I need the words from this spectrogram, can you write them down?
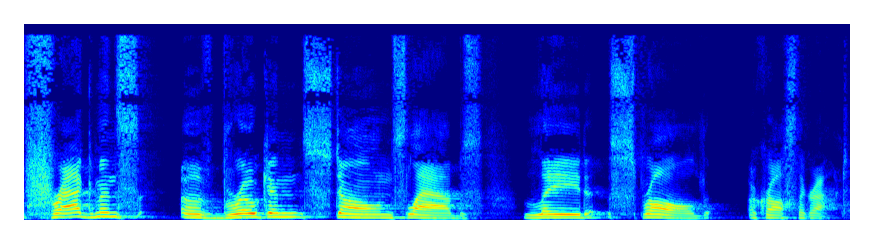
Fragments of broken stone slabs laid sprawled across the ground.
